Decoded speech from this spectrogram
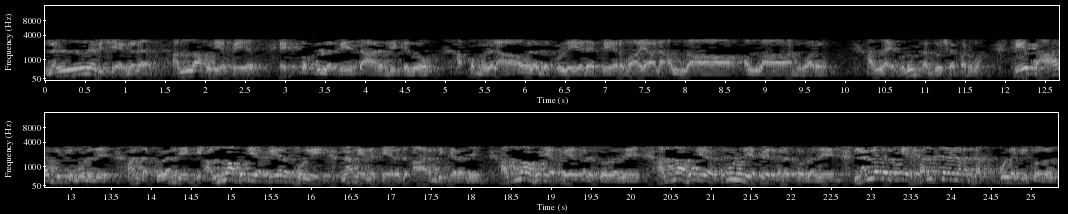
நல்ல விஷயங்களை அல்லாஹுடைய பெயர் எப்ப புள்ள பேச ஆரம்பிக்குதோ அப்ப முதலாவது அந்த பிள்ளையோட பெயர் வாயால அல்லாஹ் அல்லான்னு வரும். அல்லா எவ்வளவு சந்தோஷப்படுவான். பேச ஆரம்பிக்கும் பொழுது அந்த குழந்தைக்கு அல்லாஹுடைய பெயரை சொல்லி நாங்க என்ன செய்யறது? ஆரம்பிக்கிறது. அல்லாஹுடைய பெயர்களை சொல்றது. அல்லாஹுடைய சூழுடைய பெயர்களை சொல்றது. நல்லவர்களுடைய சரித்திரங்களை அந்த பிள்ளைக்கு சொல்றது.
